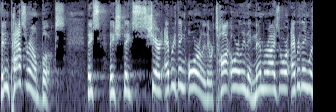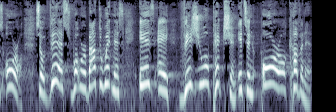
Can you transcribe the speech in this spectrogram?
They didn't pass around books. They, they, they shared everything orally. They were taught orally. They memorized oral. Everything was oral. So, this, what we're about to witness, is a visual picture. It's an oral covenant.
